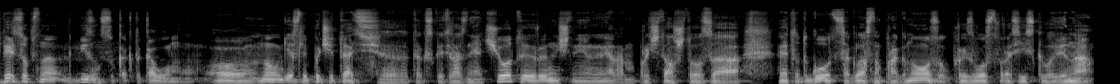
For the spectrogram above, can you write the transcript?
Теперь, собственно, к бизнесу как таковому. Ну, если почитать, э, так сказать, разные отчеты рыночные, я там прочитал, что за этот год, согласно прогнозу, производство российского вина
